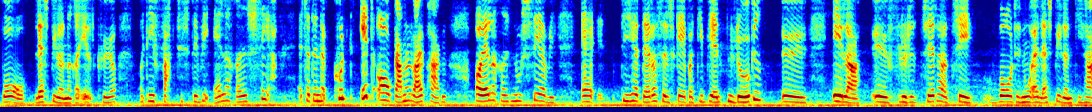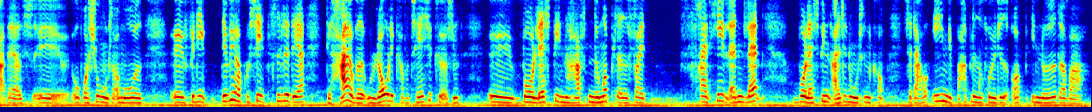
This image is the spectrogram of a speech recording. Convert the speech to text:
hvor lastbilerne reelt kører. Og det er faktisk det, vi allerede ser. Altså, den er kun et år gammel vejpakken, og allerede nu ser vi, at de her datterselskaber, de bliver enten lukket, øh, eller øh, flyttet tættere til, hvor det nu er lastbilerne, de har deres øh, operationsområde. Øh, fordi det, vi har kunne se tidligere, det er, det har jo været ulovlig kapotagekørsel, øh, hvor lastbilen har haft en nummerplade fra et, fra et helt andet land, hvor lastbilen aldrig nogensinde kom. Så der er jo egentlig bare blevet ryddet op i noget, der var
